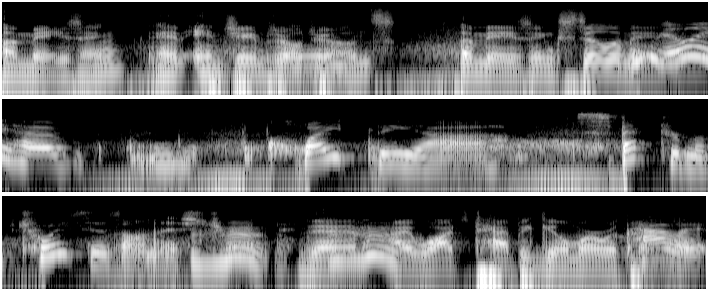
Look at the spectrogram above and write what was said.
amazing, and and James Earl Jones. Amazing, still amazing. You really have quite the uh, spectrum of choices on this trip. Then I watched Happy Gilmore with my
